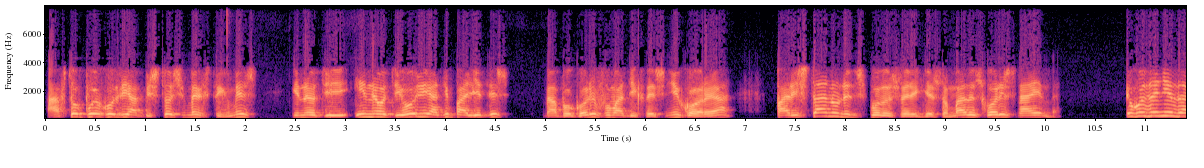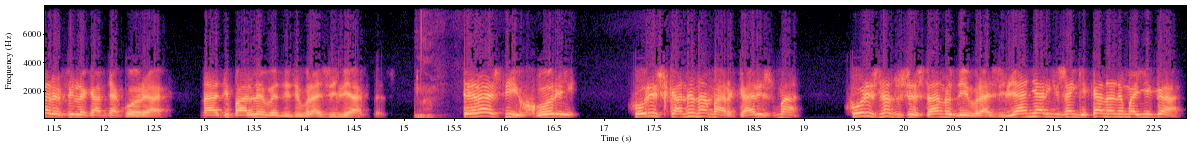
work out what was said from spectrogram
Αυτό που έχω διαπιστώσει μέχρι στιγμής είναι ότι, είναι ότι όλοι οι αντίπαλοι της με αποκορύφωμα τη χθεσινή Κορέα παριστάνουν τις ποδοσφαιρικές ομάδες χωρίς να είναι. Εγώ δεν είδα ρε φίλε καμιά Κορέα να αντιπαλεύεται τη Βραζιλία χτες. Ναι. Τεράστιοι χώροι, χωρίς κανένα μαρκάρισμα, χωρίς να τους αισθάνονται οι Βραζιλιάνοι, άρχισαν και κάνανε μαγικά.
